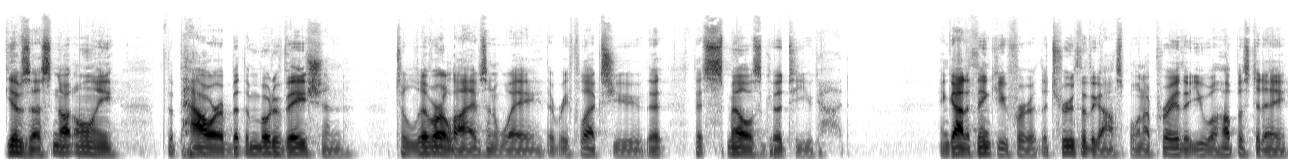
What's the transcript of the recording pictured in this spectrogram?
gives us not only the power, but the motivation to live our lives in a way that reflects you, that, that smells good to you, God. And God, I thank you for the truth of the gospel, and I pray that you will help us today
